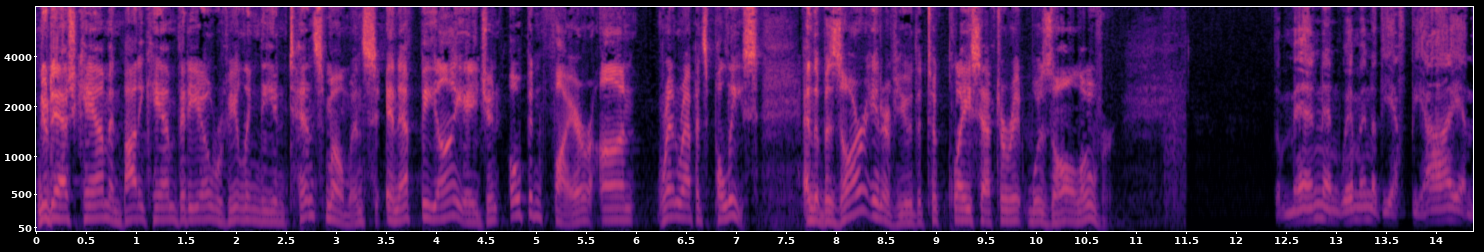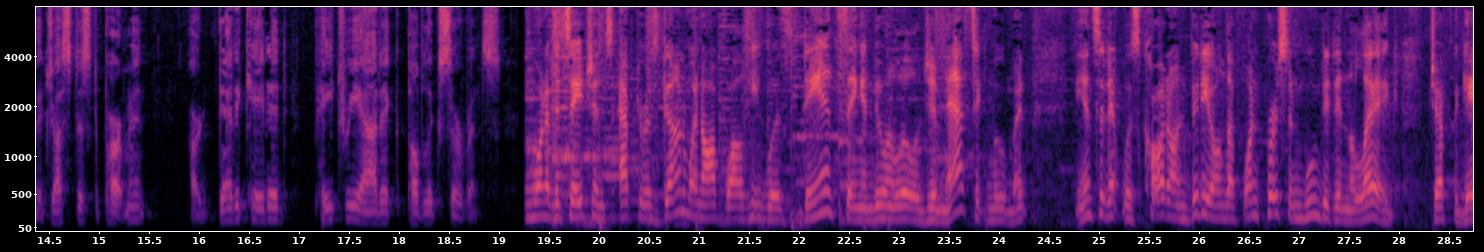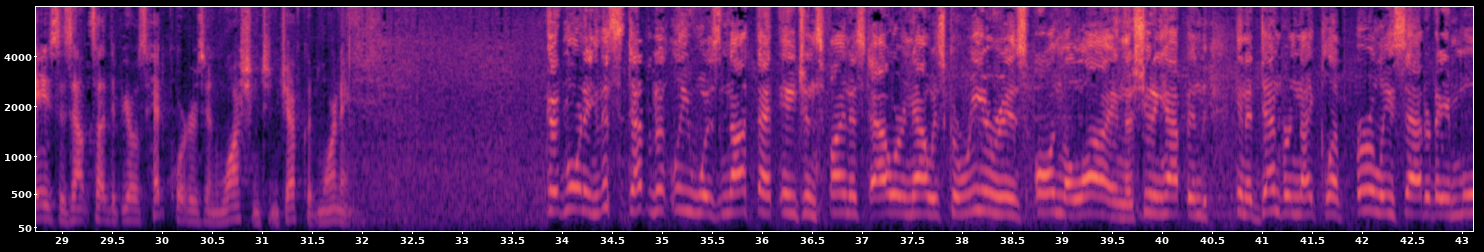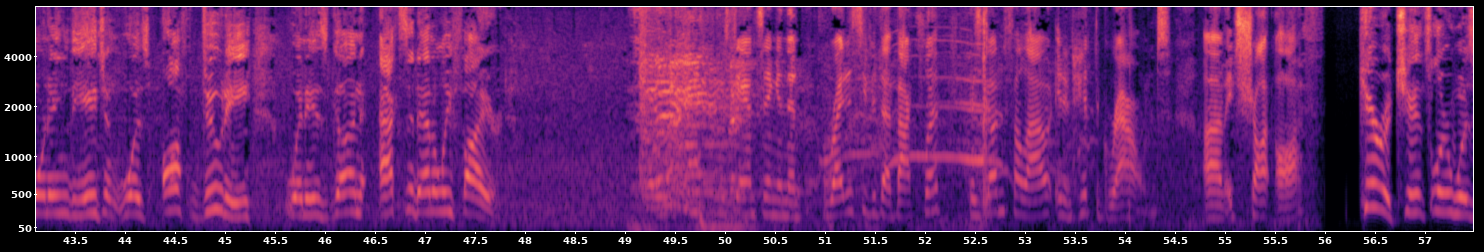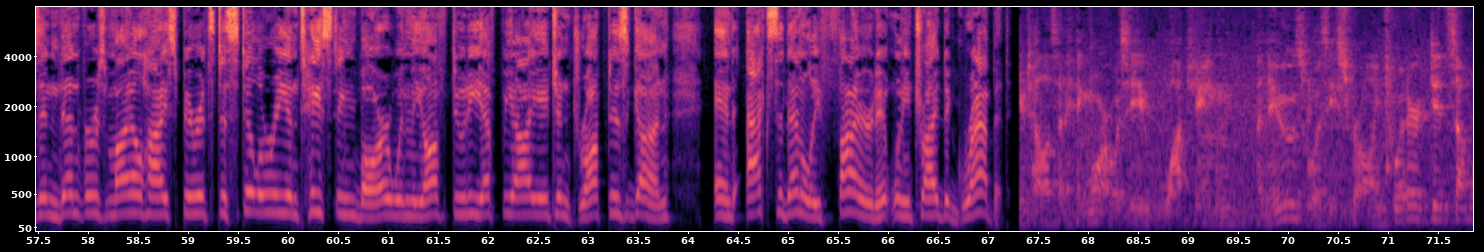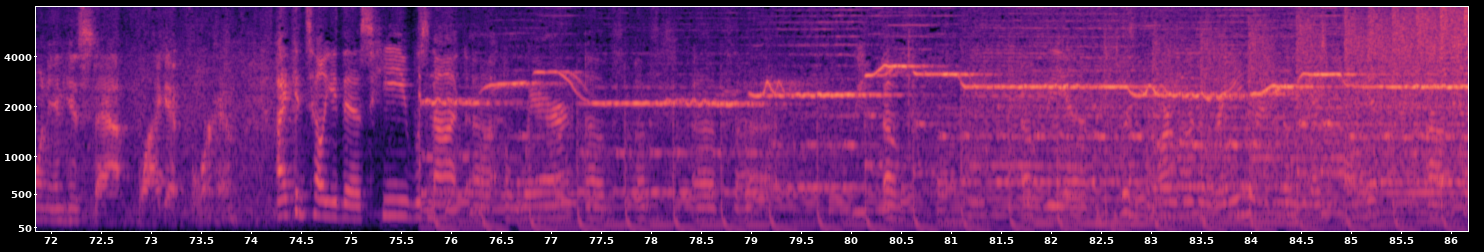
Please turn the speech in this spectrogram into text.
New dash cam and body cam video revealing the intense moments an FBI agent opened fire on Grand Rapids police and the bizarre interview that took place after it was all over. The men and women of the FBI and the Justice Department are dedicated, patriotic public servants. One of its agents, after his gun went off while he was dancing and doing a little gymnastic movement, the incident was caught on video and left one person wounded in the leg. Jeff Pegues is outside the Bureau's headquarters in Washington. Jeff, good morning. Good morning. This definitely was not that agent's finest hour. Now his career is on the line. The shooting happened in a Denver nightclub early Saturday morning. The agent was off duty when his gun accidentally fired. He was dancing, and then right as he did that backflip, his gun fell out and it hit the ground. Um, it shot off. Kara Chancellor was in Denver's Mile High Spirits Distillery and Tasting Bar when the off duty FBI agent dropped his gun and accidentally fired it when he tried to grab it. Can you tell us anything more? Was he watching the news? Was he scrolling Twitter? Did someone in his staff flag it for him? I can tell you this: he was not uh, aware of of of, uh, of, of the uh, was it the Mar-a-Lago raid? I don't know what you guys are calling it. Uh,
